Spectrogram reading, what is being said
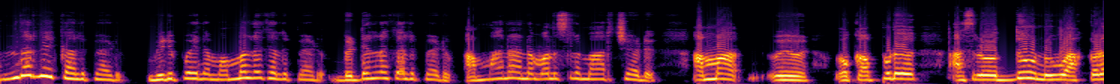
అందరినీ కలిపాడు. విడిపోయిన మమ్మల్ని కలిపాడు. బిడ్డల్ని కలిపాడు. అమ్మా నాన్న మనసులు మార్చాడు. అమ్మ ఒకప్పుడు అసలు వద్దు నువ్వు అక్కడ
